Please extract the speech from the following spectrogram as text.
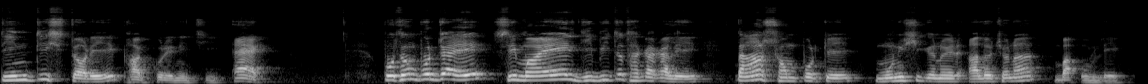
তিনটি স্তরে ভাগ করে নিচ্ছি। এক, প্রথম পর্যায়ে শ্রী মায়ের জীবিত থাকাকালে তাঁর সম্পর্কে মনীষীগণের আলোচনা বা উল্লেখ।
